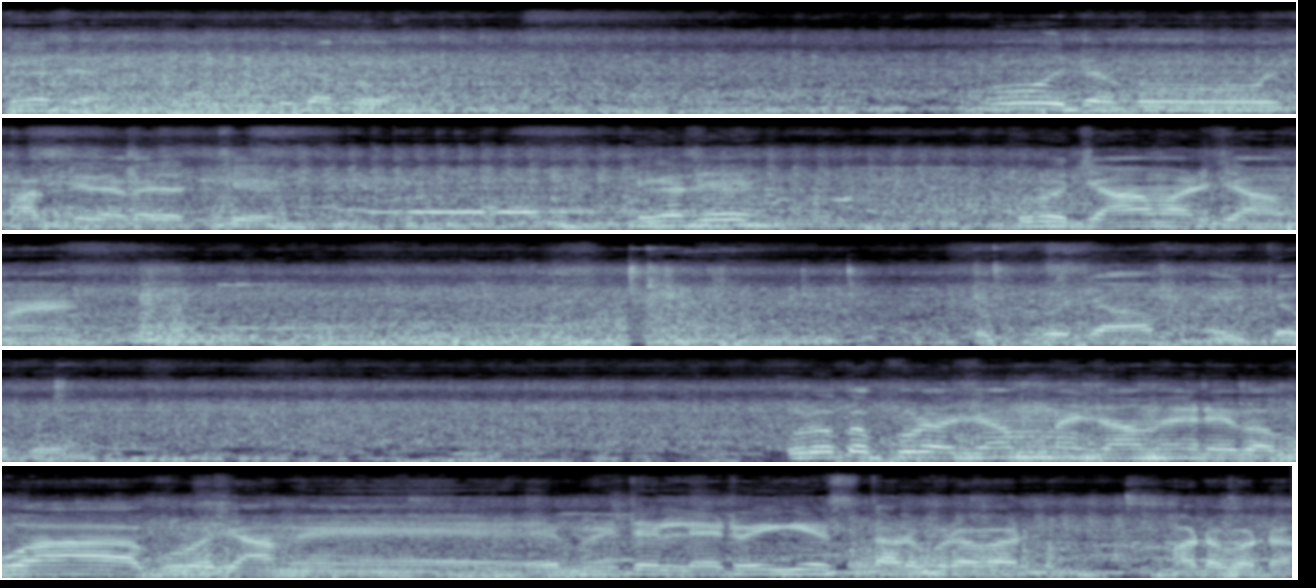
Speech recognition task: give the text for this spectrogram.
ঠিক আছে? ওই দেখো ওই দেখো ওই ফাঁক দিয়ে দেখা যাচ্ছে ঠিক আছে পুরো জাম আর জাম হ্যাঁ তো পুরো জাম এই দেখো পুরো का पूरा जाम में जाम है রে বাবুয়া পুরো জাম হে এমনিতে লেট হয়ে গিয়েছে তার উপরে আবার হটাফটা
